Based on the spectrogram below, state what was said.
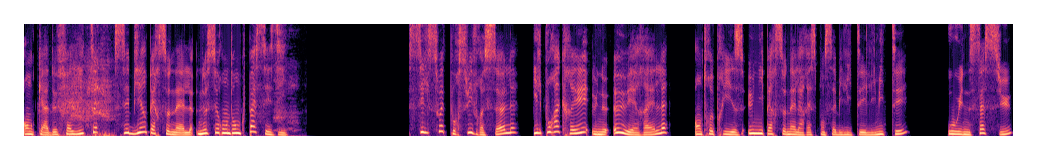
En cas de faillite, ses biens personnels ne seront donc pas saisis. S'il souhaite poursuivre seul, il pourra créer une EURL, entreprise unipersonnelle à responsabilité limitée, ou une SASU,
